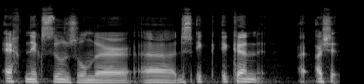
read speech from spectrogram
echt niks doen zonder. eh, dus ik, ik ken. Als je,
